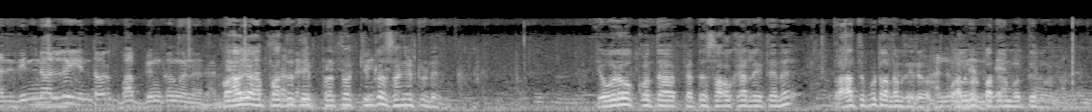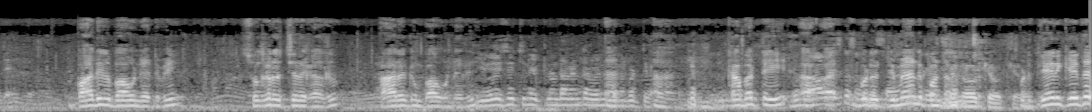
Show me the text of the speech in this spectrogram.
అది తిన్నోళ్ళు ఇంతవరకు బాగా పద్ధతి ప్రతి ఒక్క ఇంట్లో సంగతి ఉండేది. ఎవరో కొంత పెద్ద సావుకారులు అయితేనే రాత్రిపూట అన్నం తినేవాళ్ళు. వాళ్ళు కూడా పద్దెనిమిది మొద్దు తినేవాళ్ళు. బాడీలు బాగుండేటివి. షుగర్ వచ్చేది కాదు. ఆరోగ్యం బాగుండేది. కాబట్టి ఇప్పుడు డిమాండ్ పంటలు. ఇప్పుడు దేనికైతే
